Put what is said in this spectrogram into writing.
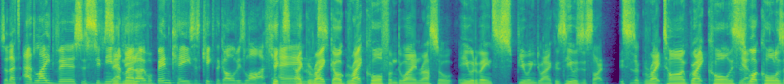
So that's Adelaide versus Sydney, Sydney. Adelaide Oval. Ben Keays has kicked the goal of his life. Kicks a great goal, great call from Dwayne Russell. He would have been spewing Dwayne because he was just like, "This is a great time, great call. This is Yep. what callers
